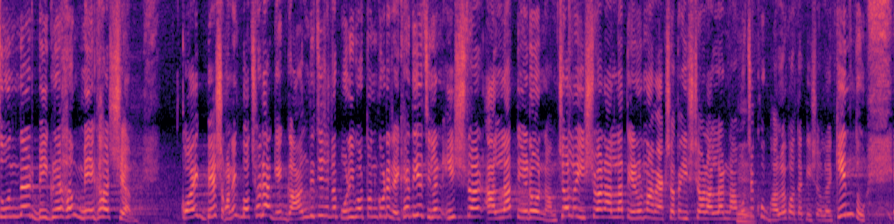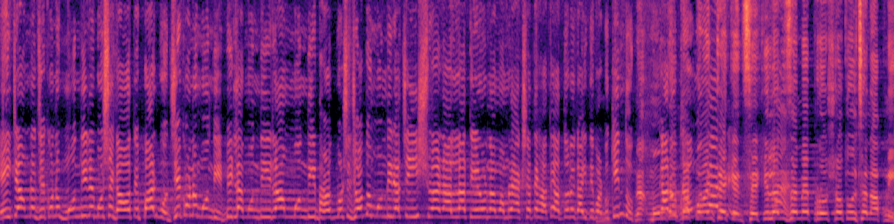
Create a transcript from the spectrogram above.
সুন্দর বিগ্রহম মেঘাশ্যাম কয়েক বেশ অনেক বছর আগে গান্ধীজি সেটা পরিবর্তন করে রেখে দিয়েছিলেন ঈশ্বর আল্লাহ তেরো নাম। চলো ঈশ্বর আল্লাহ তেরো নাম একসাথে ঈশ্বর আল্লাহর নাম হচ্ছে খুব ভালো কথা কিশলয় কিন্তু এইটা আমরা যে কোনো মন্দিরে বসে গাওয়াতে পারব যে কোনো মন্দির বিড়লা মন্দির রাম মন্দির ভারতবর্ষে যত মন্দির আছে ঈশ্বর আল্লাহ তেরো নাম আমরা একসাথে হাতে হাত ধরে গাইতে পারব। কিন্তু secularism এ প্রশ্ন তুলছেন আপনি।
